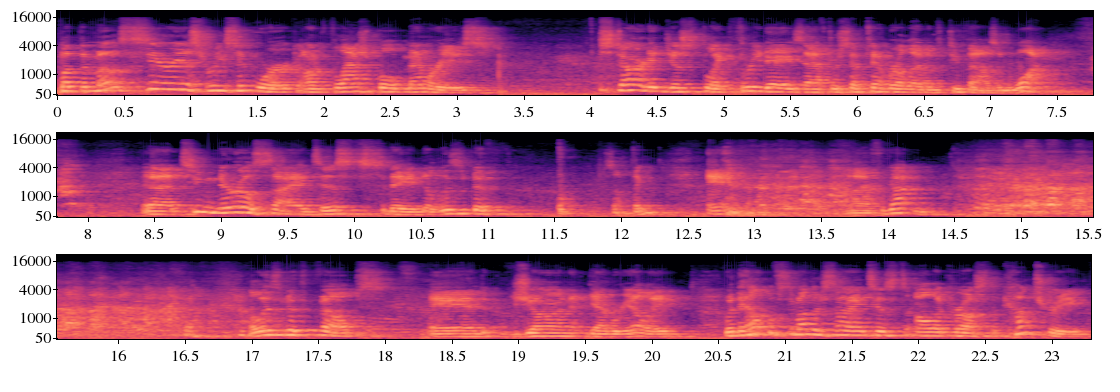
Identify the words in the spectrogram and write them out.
But the most serious recent work on flashbulb memories started just like three days after September 11th, 2001 uh, two neuroscientists named Elizabeth something, and I've forgotten. Elizabeth Phelps and John Gabrieli, with the help of some other scientists all across the country,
